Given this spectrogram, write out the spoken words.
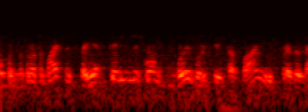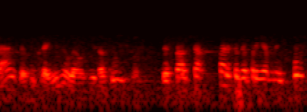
року Дмитро Табачник стає керівником виборчої кампанії президента України Леоніда Кучми. Це стався перший неприємний курс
